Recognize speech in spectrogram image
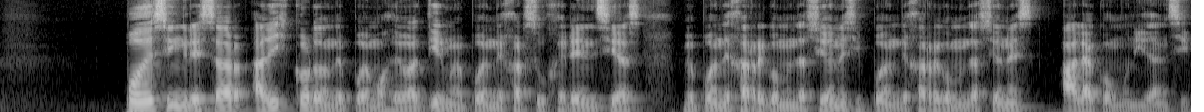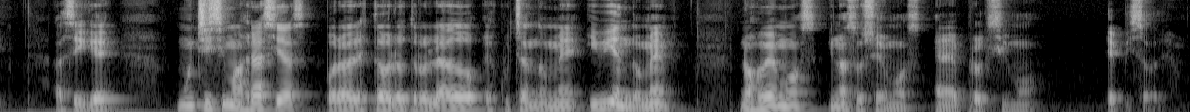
podés ingresar a Discord donde podemos debatir, me pueden dejar sugerencias, me pueden dejar recomendaciones y pueden dejar recomendaciones a la comunidad en sí. Así que muchísimas gracias por haber estado al otro lado escuchándome y viéndome. Nos vemos y nos oyemos en el próximo episodio.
